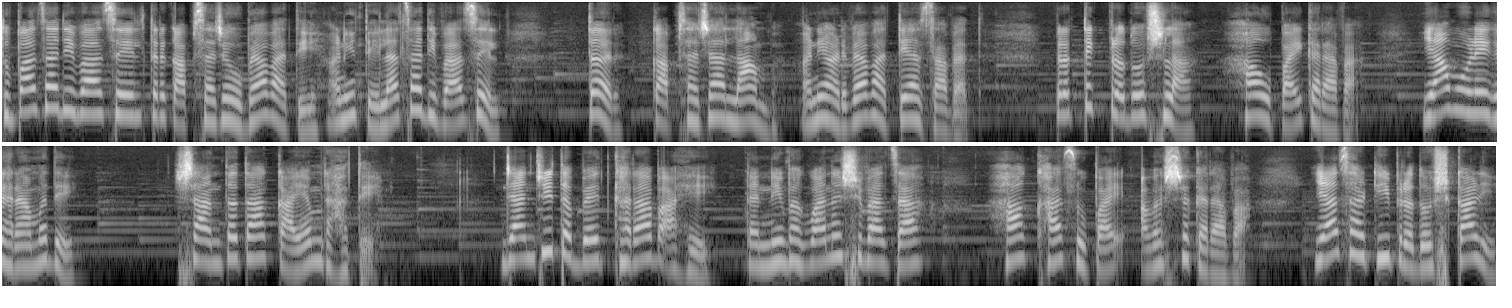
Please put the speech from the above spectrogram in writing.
तुपाचा दिवा असेल तर कापसाच्या उभ्या वाती आणि तेलाचा दिवा असेल तर कापसाच्या लांब आणि आडव्या वाती असाव्यात. प्रत्येक प्रदोषला हा उपाय करावा. यामुळे घरामध्ये शांतता कायम राहते. ज्यांची तब्येत खराब आहे त्यांनी भगवान शिवाचा हा खास उपाय अवश्य करावा. यासाठी प्रदोषकाळी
